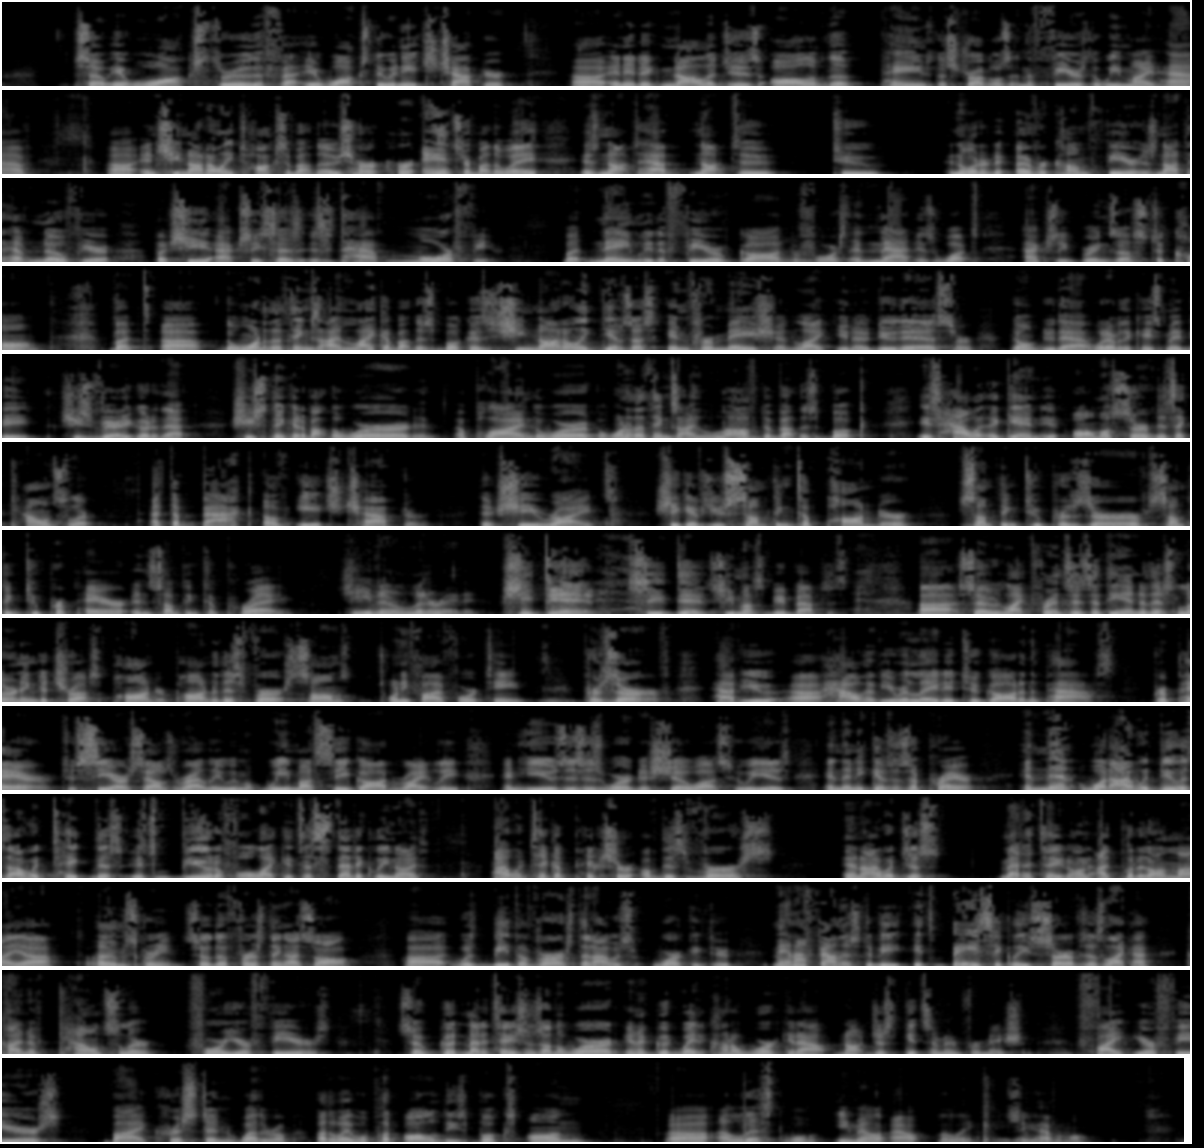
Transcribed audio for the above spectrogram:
So it walks through the fa- it walks through in each chapter, uh, and it acknowledges all of the pains, the struggles, and the fears that we might have. Uh, and she not only talks about those, her her answer, by the way, is not to have not to to in order to overcome fear is not to have no fear, but she actually says is to have more fear. But namely the fear of God before us, and that is what actually brings us to calm. But uh, the one of the things I like about this book is she not only gives us information like you know do this or don't do that, whatever the case may be. She's very good at that. She's thinking about the word and applying the word. But one of the things I loved about this book is how it again it almost served as a counselor. At the back of each chapter that she writes, she gives you something to ponder, something to preserve, something to prepare, and something to pray. She even alliterated. She did. She did. She must be a Baptist. Uh, so like for instance at the end of this, learning to trust, ponder, ponder this verse, Psalms 25, 14. Preserve. Have you, uh, how have you related to God in the past? Prepare to see ourselves rightly. We, we must see God rightly. And he uses his word to show us who he is. And then he gives us a prayer. And then what I would do is I would take this, it's beautiful, like it's aesthetically nice. I would take a picture of this verse and I would just meditate on it. I'd put it on my uh, home screen. So the first thing I saw uh, would be the verse that I was working through. Man, I found this to be, it basically serves as like a kind of counselor for your fears. So good meditations on the word in a good way to kind of work it out, not just get some information. Fight Your Fears by Kristen Wetherell. By the way, we'll put all of these books on uh, a list. We'll email out the link so you have them all.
